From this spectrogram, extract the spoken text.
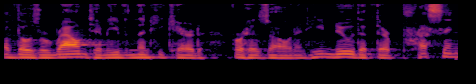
of those around him even than he cared for his own. And he knew that their pressing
